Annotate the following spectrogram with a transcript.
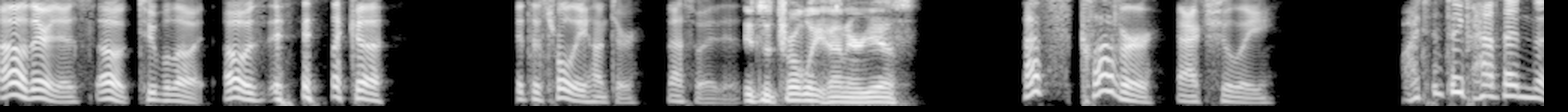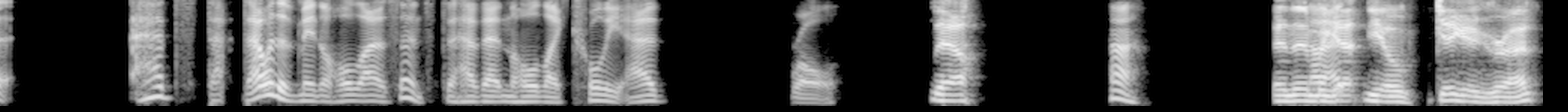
Oh, there it is. Oh, two below it. Oh, it's, it's like a, it's a trolley hunter. That's what it is. It's a trolley hunter. Yes. That's clever, actually. Why didn't they have that in the ads? That that would have made a whole lot of sense to have that in the whole like trolley ad roll. Yeah. Huh. And then All we right. got you know Giga Grunt.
